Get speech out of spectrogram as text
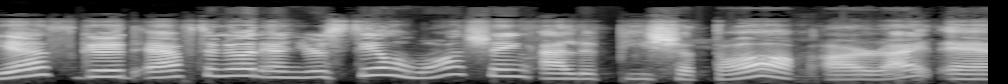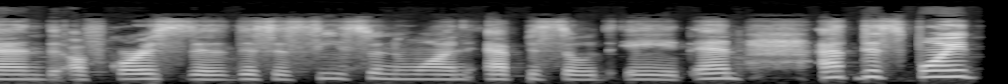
Yes, good afternoon, and you're still watching Alopecia Talk. All right, and of course, th- this is season one, episode eight. And at this point,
